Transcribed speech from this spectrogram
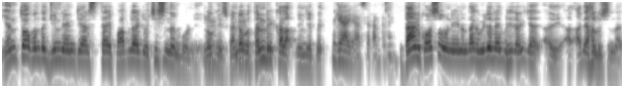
ఎంతో కొంత జూనియర్ ఎన్టీఆర్ స్థాయి పాపులారిటీ వచ్చేసింది అనుకోండి లోకేష్ అంటే ఒక తండ్రి కళ నేను చెప్పేది. దానికోసం నేను ఇందాక వీడియో లైబ్రరీ అది అదే ఆలోచన.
